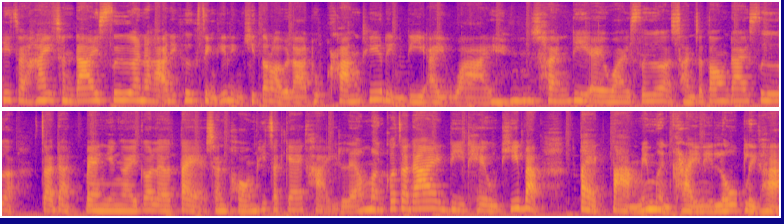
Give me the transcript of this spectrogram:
ที่จะให้ฉันได้เสื้อนะคะ อันนี้คือสิ่งที่หลินคิดตลอดเวลาทุกครั้งที่หลิน DIY ฉัน DIY เสื้อ ฉันจะต้องได้เสื้อ จะดัดแปลงยังไงก็แล้ว แต่ฉันพร้อมที่จะแก้ไขแล้วมันก็จะได้ดีเทลที่แบบแตกต่างไม่เหมือนใครในโลกเลยค่ะ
